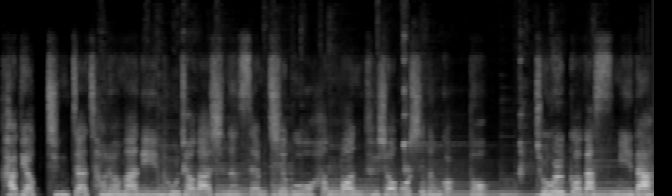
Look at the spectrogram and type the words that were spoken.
가격 진짜 저렴하니 도전하시는 셈 치고 한번 드셔보시는 것도 좋을 것 같습니다.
